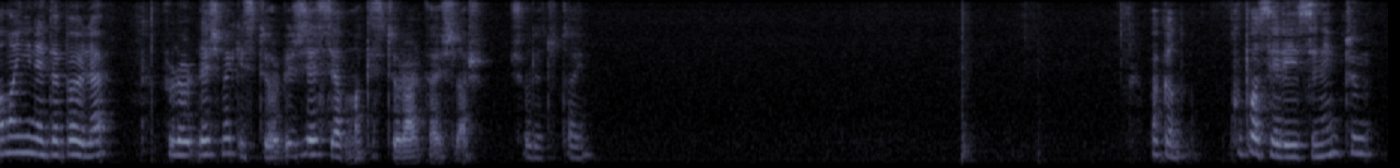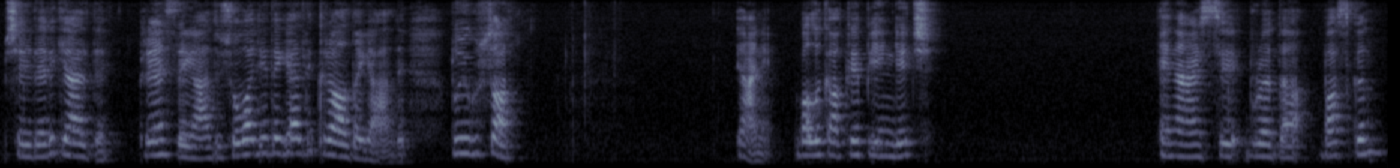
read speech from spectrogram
Ama yine de böyle flörtleşmek istiyor. Bir jest yapmak istiyor arkadaşlar. Şöyle tutayım. Bakın kupa serisinin tüm şeyleri geldi. Prens de geldi, şövalye de geldi, kral da geldi. Duygusal. Yani balık, akrep, yengeç, enerjisi burada baskın.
